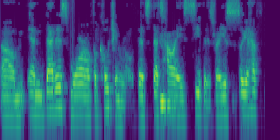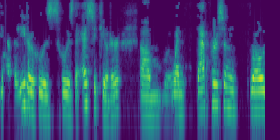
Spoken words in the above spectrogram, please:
um, and that is more of a coaching role. That's that's mm-hmm. how I see this, right? So you have you have the leader who is who is the executor. Um, when that person grow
